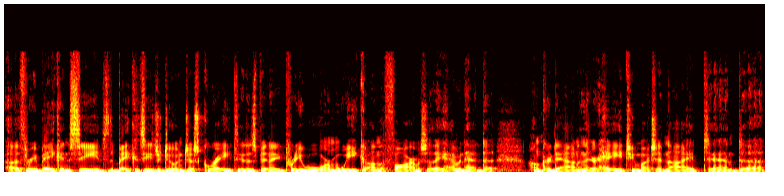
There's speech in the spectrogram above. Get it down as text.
Uh, three bacon seeds. The bacon seeds are doing just great. It has been a pretty warm week on the farm, so they haven't had to hunker down in their hay too much at night. And uh,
